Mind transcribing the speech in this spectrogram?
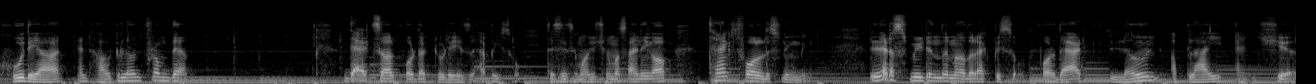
who they are and how to learn from them. That's all for the today's episode. This is Himanshu Sharma signing off. Thanks for listening me. Let us meet in another episode. For that, learn, apply, and share.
